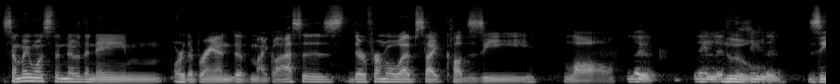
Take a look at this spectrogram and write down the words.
Somebody wants to know the name or the brand of my glasses. They're from a website called Z Law. Lou. Lou. Lou. Lou. Z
